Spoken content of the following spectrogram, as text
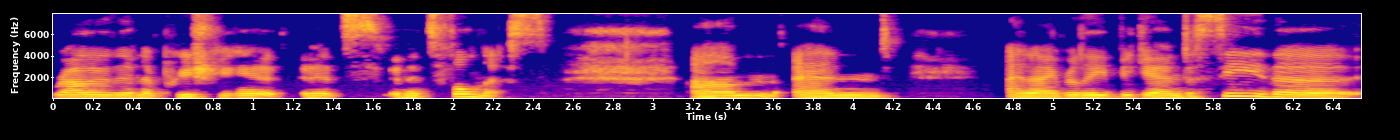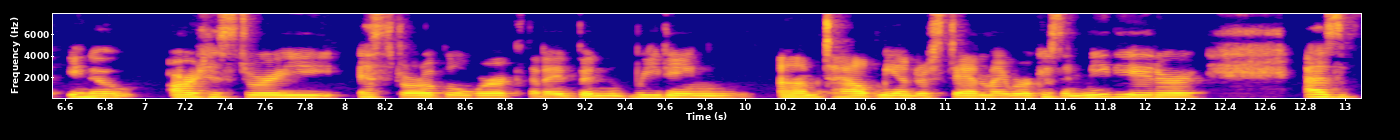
rather than appreciating it in its in its fullness? Um, and and I really began to see the you know art history historical work that I'd been reading um, to help me understand my work as a mediator as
